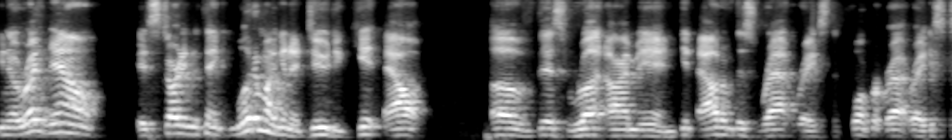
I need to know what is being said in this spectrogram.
you know, right now it's starting to think, what am I going to do to get out of this rut I'm in, get out of this rat race, the corporate rat race.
